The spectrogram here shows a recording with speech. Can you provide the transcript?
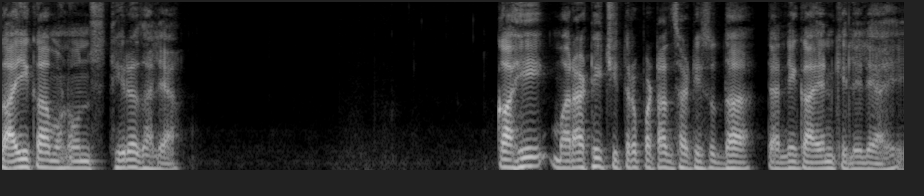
गायिका म्हणून स्थिर झाल्या. काही मराठी चित्रपटांसाठी सुद्धा त्यांनी गायन केलेले आहे.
